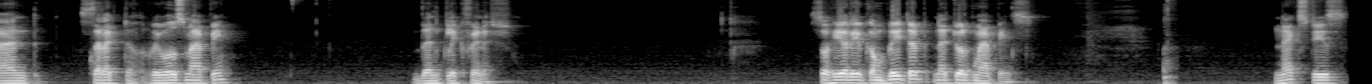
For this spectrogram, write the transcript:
and select reverse mapping, then click finish. So here you completed network mappings. Next is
